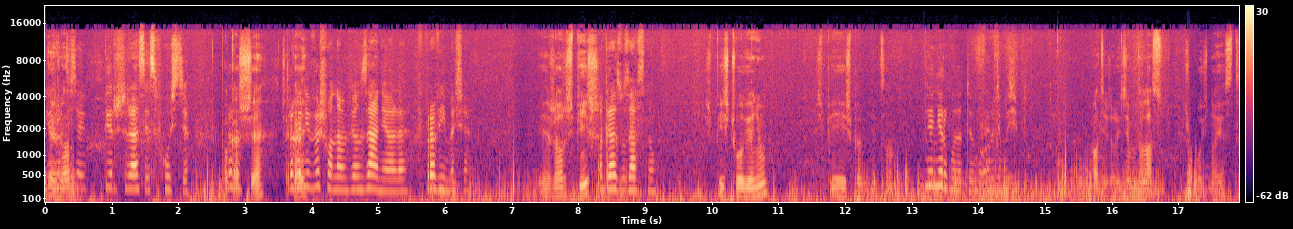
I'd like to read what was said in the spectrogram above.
Jeżor Jeżor. dzisiaj pierwszy raz jest w chuście. Pokaż się. Trochę Czekaj. nie wyszło nam wiązanie, ale wprawimy się. Jeżor, śpisz? Od razu zasnął. Śpisz, człowieniu? Śpisz pewnie, co? Nie, nie rób mu do tyłu, będzie mu zimno. Chodź, Jeżor, idziemy do lasu. Jest.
